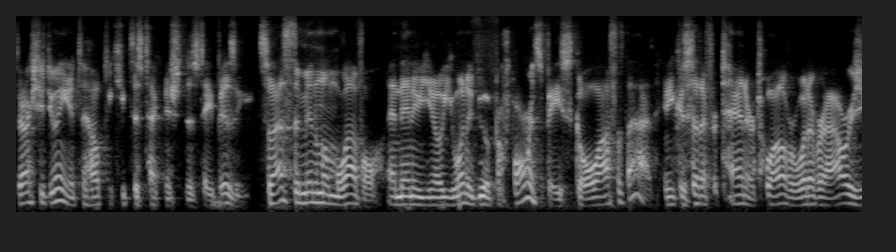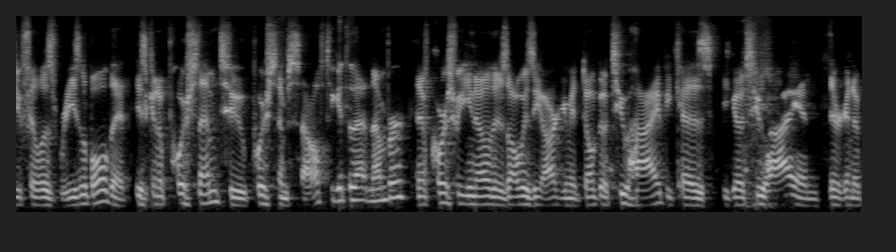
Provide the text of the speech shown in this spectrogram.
They're actually doing it to help to keep this technician to stay busy. So that's the minimum level. And then, you know, you want to do a performance based goal off of that. And you can set it for 10 or 12 or whatever hours you feel is reasonable that is going to push them to push themselves to get to that number. And of course, we, you know, there's always the argument don't go too high because you go too high and they're going to,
